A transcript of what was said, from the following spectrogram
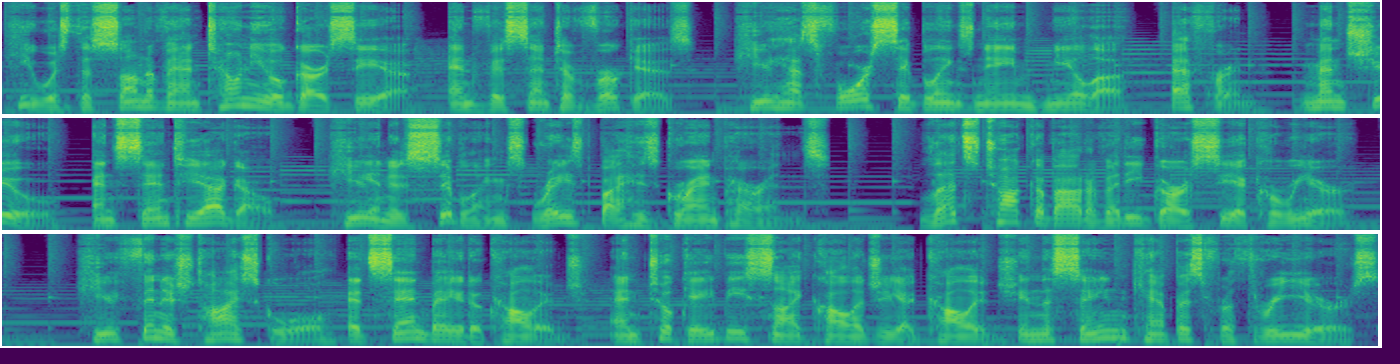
He was the son of Antonio Garcia and Vicenta Verchez. He has four siblings named Mila, Efren, Menchu, and Santiago. He and his siblings raised by his grandparents. Let's talk about Eddie Garcia career. He finished high school at San Beda College and took AB Psychology at college in the same campus for three years.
